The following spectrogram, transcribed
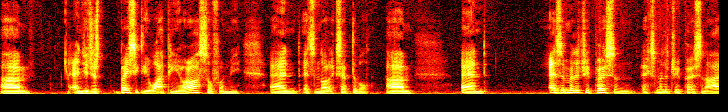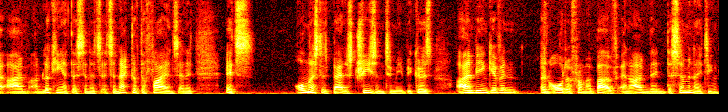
Um, and you're just basically wiping your ass off on me. And it's not acceptable. Um, and as a military person, ex-military person, I, I'm I'm looking at this and it's it's an act of defiance and it it's almost as bad as treason to me because I'm being given an order from above and I'm then disseminating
